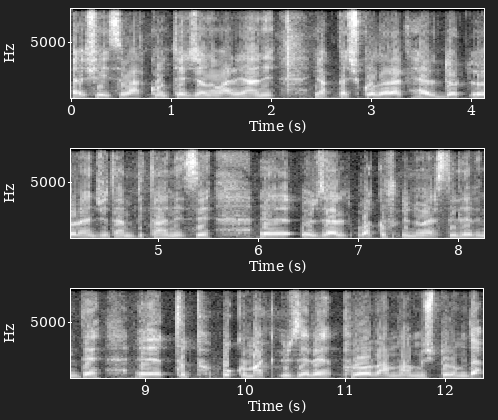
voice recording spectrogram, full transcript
e, şeysi var, kontenjanı var. Yani yaklaşık olarak her dört öğrenciden bir tanesi e, özel vakıf üniversitelerinde e, tıp okumak üzere programlanmış durumda.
